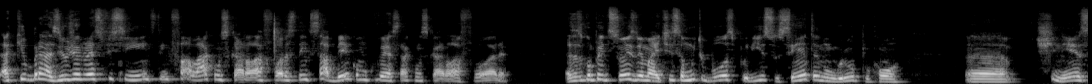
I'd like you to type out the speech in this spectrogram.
Aqui o Brasil já não é suficiente, você tem que falar com os caras lá fora, você tem que saber como conversar com os caras lá fora. Essas competições do MIT são muito boas por isso. Você entra num grupo com uh, chinês,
